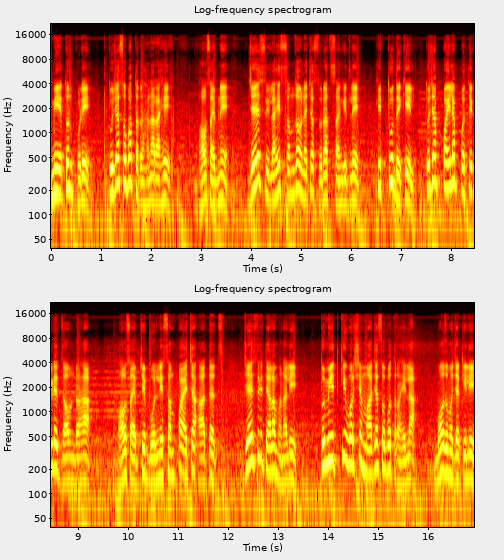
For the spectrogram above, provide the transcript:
मी येथून पुढे तुझ्यासोबत राहणार आहे. भाऊसाहेबने जयश्रीलाही समजावण्याच्या सुरात सांगितले की तू देखील तुझ्या पहिल्या पतीकडे जाऊन राहा. भाऊसाहेबचे बोलणे संपायच्या आतच. जयश्री त्याला म्हणाली तुम्ही इतकी वर्षे माझ्यासोबत राहिला मौज मजा केली.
